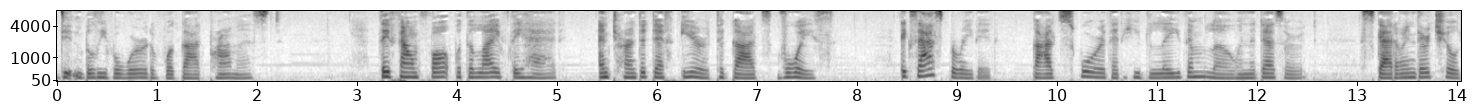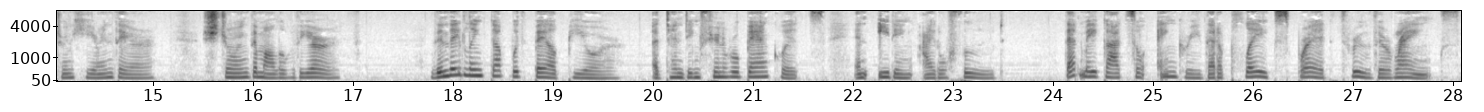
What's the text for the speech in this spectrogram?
didn't believe a word of what God promised. They found fault with the life they had and turned a deaf ear to God's voice. Exasperated, God swore that he'd lay them low in the desert, scattering their children here and there, strewing them all over the earth. Then they linked up with Baal Peor, attending funeral banquets, and eating idol food. That made God so angry that a plague spread through their ranks.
